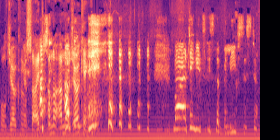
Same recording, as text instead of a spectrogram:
All joking aside, I'm not, I'm not joking. well, I think it's it's the belief system.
